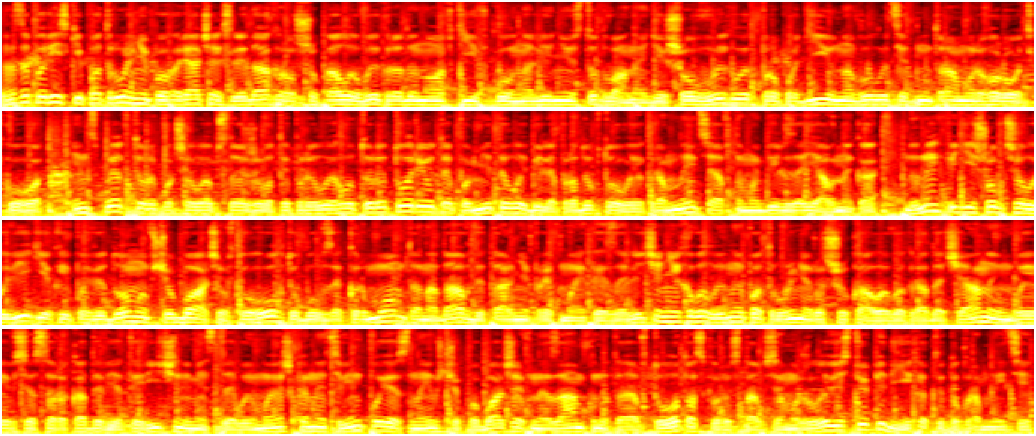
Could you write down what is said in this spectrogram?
На запорізькій патрульні по гарячих слідах розшукали викрадену автівку. На лінію 102 надійшов виклик про подію на вулиці Дмитра Миргородського. Інспектори почали обстежувати прилеглу територію та помітили біля продуктової крамниці автомобіль заявника. До них підійшов чоловік, який повідомив, що бачив того, хто був за кермом та надав детальні прикмети. За лічені хвилини патрульні розшукали викрадача. Ним виявився 49-річний місцевий мешканець. Він пояснив, що побачив незамкнуте авто та скористався можливістю під'їхати до крамниці.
